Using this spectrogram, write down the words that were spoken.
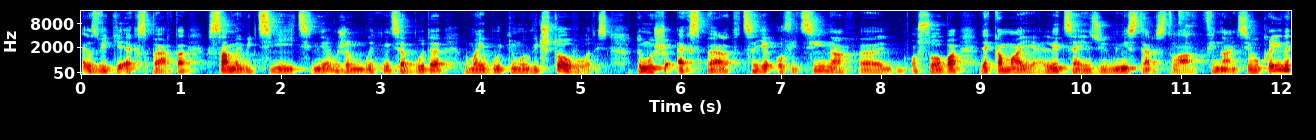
звіті експерта, саме від цієї ціни вже митниця буде в майбутньому відштовхуватись, тому що експерт це є офіційна е, особа, яка має ліцензію Міністерства фінансів України,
